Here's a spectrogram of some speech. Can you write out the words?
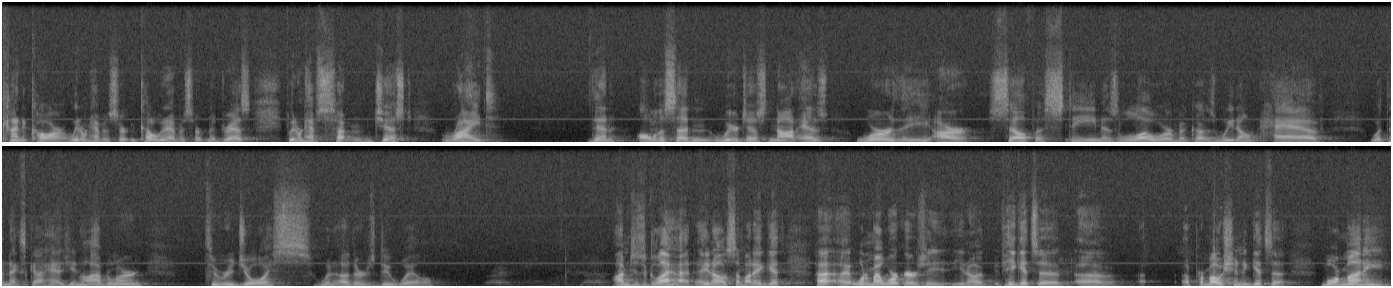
kind of car, we don't have a certain color, we don't have a certain address, if we don't have something just right, then all of a sudden we're just not as worthy. Our self esteem is lower because we don't have what the next guy has. You know, I've learned to rejoice when others do well. I'm just glad. You know, somebody gets, uh, uh, one of my workers, he, you know, if he gets a, a, a promotion and gets a, more money,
